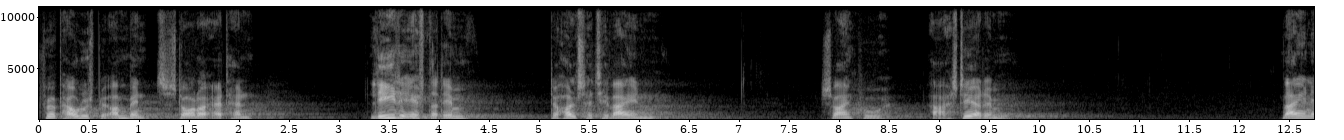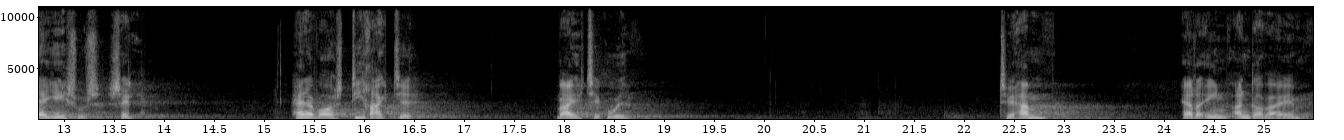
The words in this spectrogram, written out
Før Paulus blev omvendt, står der, at han ledte efter dem, der holdt sig til vejen, så han kunne arrestere dem. Vejen er Jesus selv. Han er vores direkte vej til Gud. Til ham er der en andre veje.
